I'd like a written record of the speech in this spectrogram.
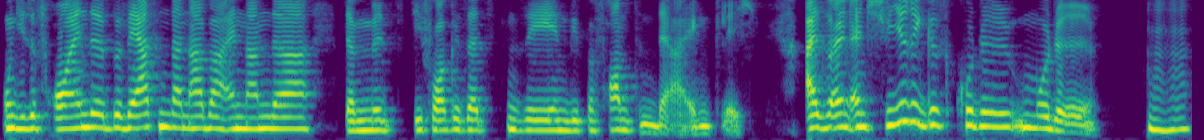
Und diese Freunde bewerten dann aber einander, damit die Vorgesetzten sehen, wie performt denn der eigentlich. Also ein, ein schwieriges Kuddelmuddel. Mhm.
